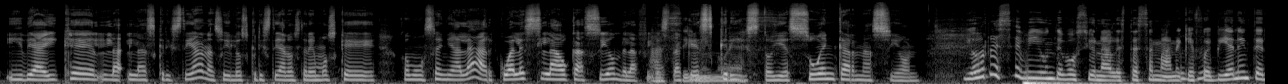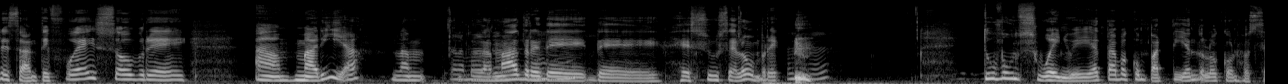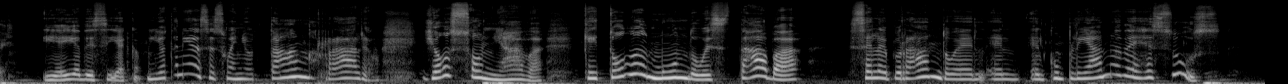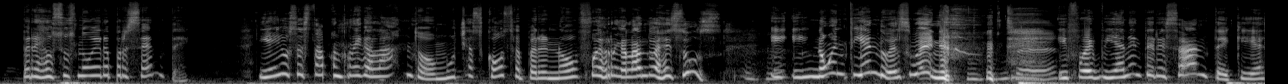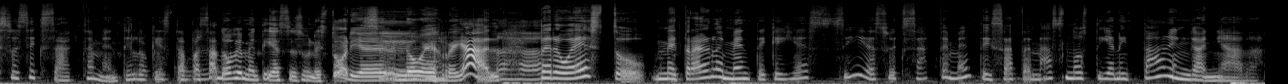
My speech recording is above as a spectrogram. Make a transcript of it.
Y de ahí que las cristianas y los cristianos tenemos que como señalar cuál es la ocasión de la fiesta, que es Cristo y es su encarnación. Yo recibí un devocional esta semana que fue bien interesante. Fue sobre ah, María, la, madre, de, Jesús el hombre. Tuvo un sueño y ella estaba compartiéndolo con José. Y ella decía, yo tenía ese sueño tan raro. Yo soñaba que todo el mundo estaba celebrando el, el, el cumpleaños de Jesús, pero Jesús no era presente. Y ellos estaban regalando muchas cosas, pero no fue regalando a Jesús. y, y, no entiendo el sueño. y fue bien interesante que eso es exactamente lo que está pasando. Obviamente eso es una historia, no es real. Pero esto me trae a la mente que yes, sí, eso exactamente. Y Satanás nos tiene tan engañada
